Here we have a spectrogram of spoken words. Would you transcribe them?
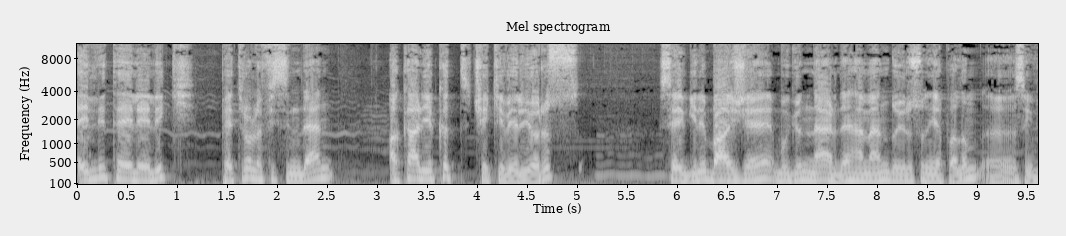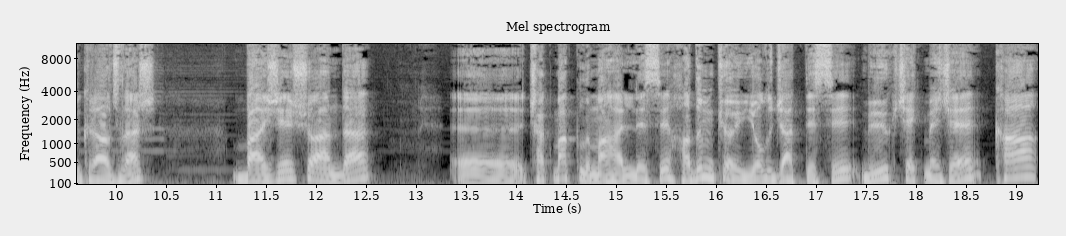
50 TL'lik petrol ofisinden akaryakıt çeki veriyoruz. Sevgili Bayce bugün nerede? Hemen duyurusunu yapalım ee, sevgili kralcılar. Bayce şu anda e, Çakmaklı Mahallesi Hadımköy Yolu Caddesi Büyükçekmece K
